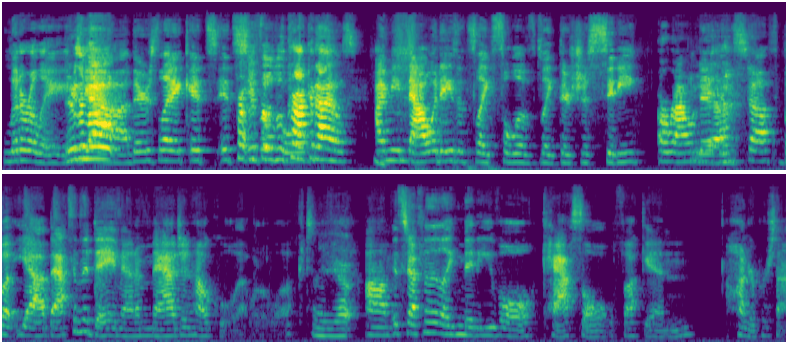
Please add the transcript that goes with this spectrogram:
Literally, There's a yeah. There's like it's it's Probably super filled with cool. crocodiles. I mean, nowadays it's like full of like there's just city around it Yeah. and stuff. But yeah, back in the day, man, imagine how cool that would have looked. Yep. Um, it's definitely like medieval castle, fucking hundred percent.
